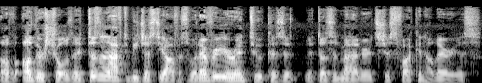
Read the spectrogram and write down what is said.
of other shows. It doesn't have to be just The Office. Whatever you're into, because it, it doesn't matter. It's just fucking hilarious.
